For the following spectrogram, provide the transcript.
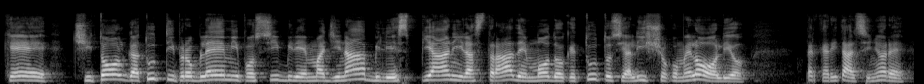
che ci tolga tutti i problemi possibili e immaginabili e spiani la strada in modo che tutto sia liscio come l'olio. Per carità, il Signore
